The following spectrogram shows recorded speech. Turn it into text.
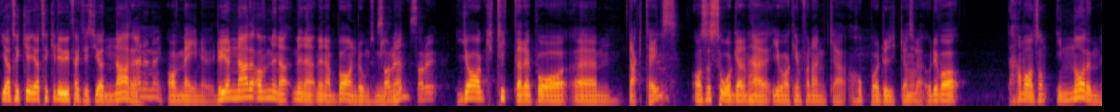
jag tycker, jag tycker du faktiskt gör narr Nej, nej, nej. av mig nu. Du gör narr av mina, mina, mina barndomsminnen. Sorry, sorry. Jag tittade på um, DuckTales och så såg jag den här Joakim von Anka hoppa och dyka och Mm. sådär. Och det var, han var en sån enorm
